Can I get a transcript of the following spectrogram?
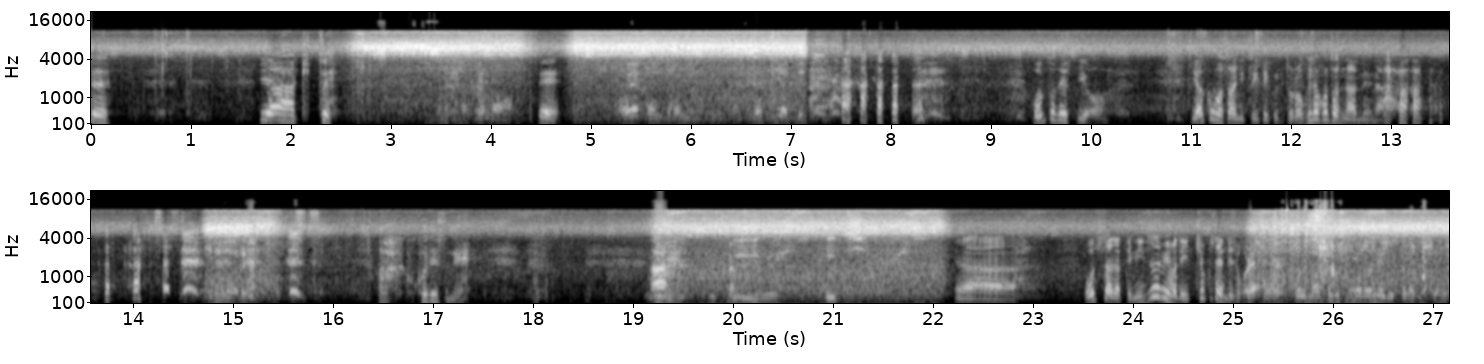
ええ。いやーきついええ。爽やかにとか言ってるかやってやって 本当ですよヤコバさんについてくるとろくなことになんねえな。あここですね。あいい1あー落ちたらだって湖まで一直線でしょこれ。これ全く止まらねえで下まで行っちゃう。よ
